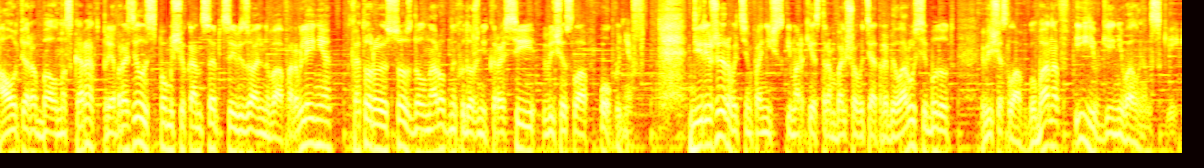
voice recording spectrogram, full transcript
А опера «Бал-маскарад» преобразилась с помощью концепции визуального оформления, которую создал народный художник России Вячеслав Окунев. Дирижировать симфоническим оркестром Большого театра Беларуси будут Вячеслав Губанов и Евгений Волынский.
